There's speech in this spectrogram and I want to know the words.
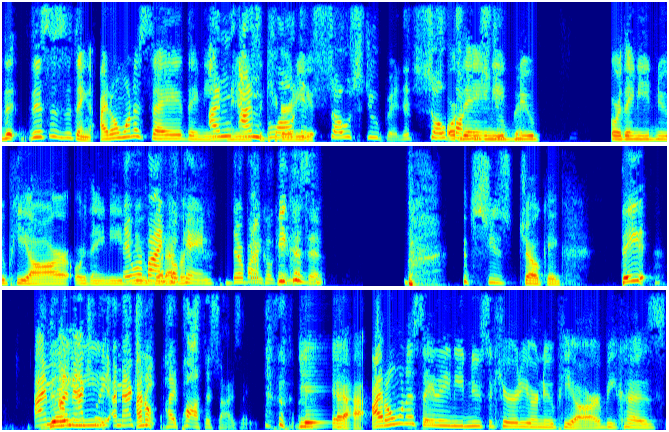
Th- this is the thing. I don't want to say they need I'm, new I'm blown. security It's so stupid. It's so or fucking they need stupid. new or they need new PR or they need they were buying whatever. cocaine. They were buying cocaine. Because That's it. she's joking. They I'm, I'm actually, I'm actually hypothesizing yeah, I don't want to say they need new security or new PR because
